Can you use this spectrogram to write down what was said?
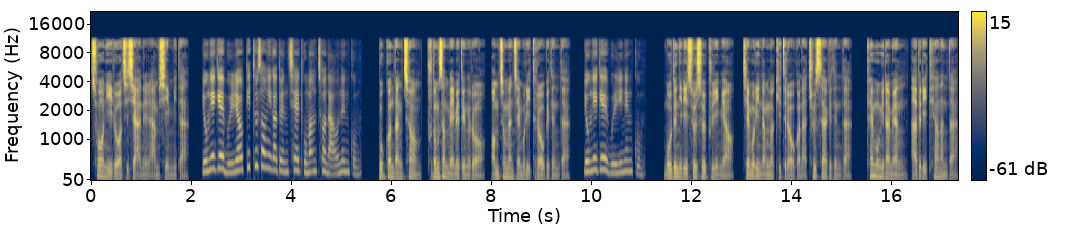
소원이 이루어지지 않을 암시입니다. 용에게 물려 피투성이가 된 채 도망쳐 나오는 꿈. 복권 당첨, 부동산 매매 등으로 엄청난 재물이 들어오게 된다. 용에게 물리는 꿈. 모든 일이 술술 풀리며 재물이 넉넉히 들어오거나 출세하게 된다. 태몽이라면 아들이 태어난다.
